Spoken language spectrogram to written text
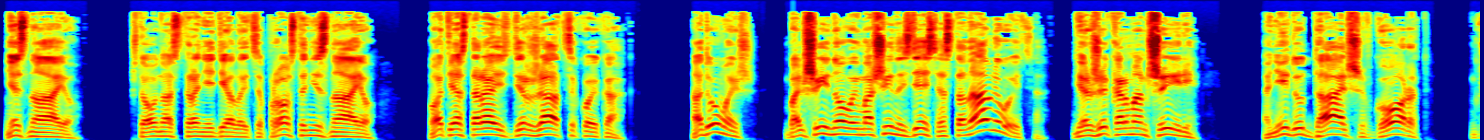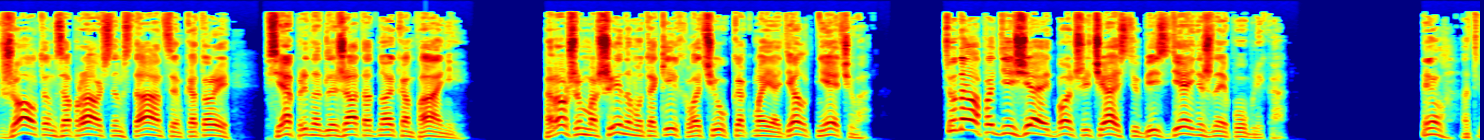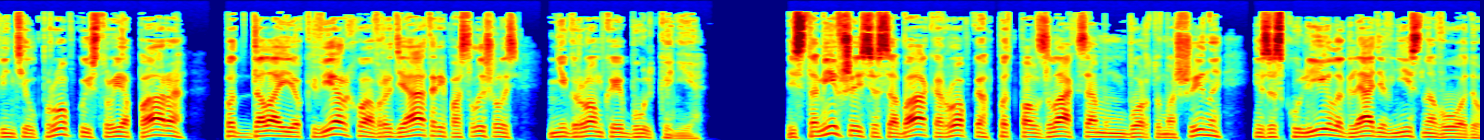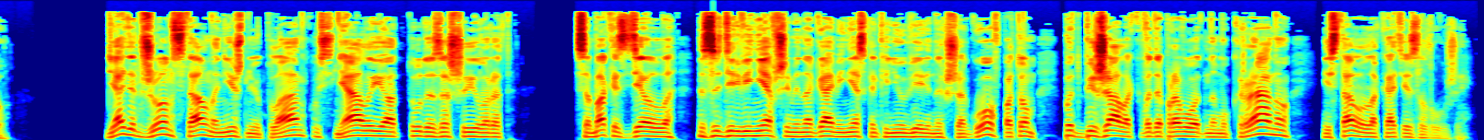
«Не знаю. Что у нас в стране делается, просто не знаю. Вот я стараюсь держаться кое-как. А думаешь, большие новые машины здесь останавливаются? Держи карман шире. Они идут дальше, в город, к желтым заправочным станциям, которые все принадлежат одной компании. Хорошим машинам у таких лачуг, как моя, делать нечего. Сюда подъезжает большей частью безденежная публика. Эл отвинтил пробку, и струя пара поддала ее кверху, а в радиаторе послышалось негромкое бульканье. Истомившаяся собака робко подползла к самому борту машины и заскулила, глядя вниз на воду. Дядя Джон встал на нижнюю планку, снял ее оттуда за шиворот. Собака сделала задеревеневшими ногами несколько неуверенных шагов, потом подбежала к водопроводному крану и стала лакать из лужи.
